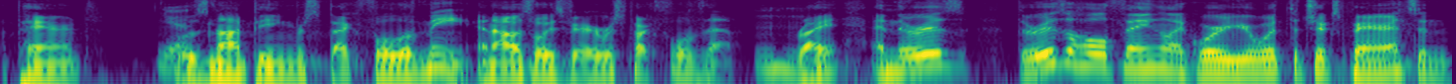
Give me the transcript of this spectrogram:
a parent Yeah. was not being respectful of me, and I was always very respectful of them, Mm-hmm. right? And there is there is a whole thing like where you're with the chick's parents and.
